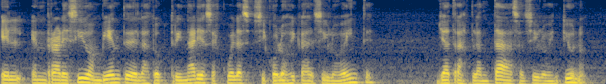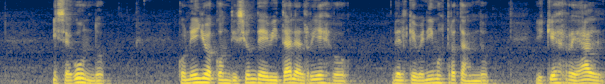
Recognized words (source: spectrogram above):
el enrarecido ambiente de las doctrinarias escuelas psicológicas del siglo XX, ya trasplantadas al siglo XXI, y segundo, con ello a condición de evitar el riesgo del que venimos tratando y que es real,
